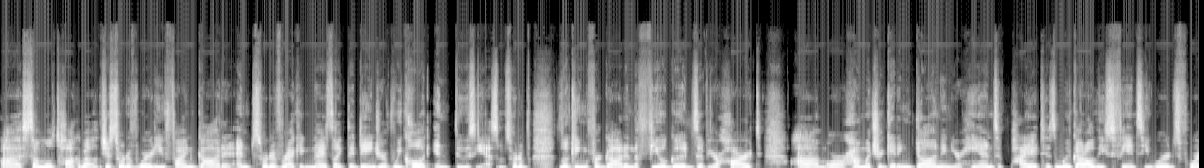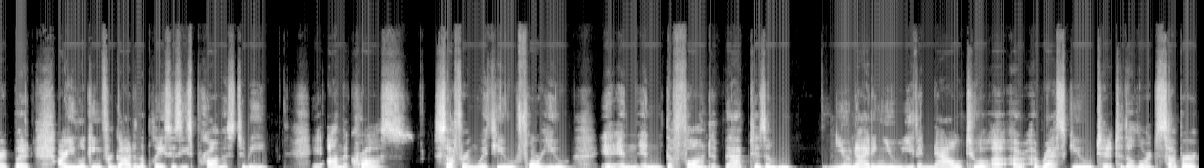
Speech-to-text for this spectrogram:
Uh, some will talk about just sort of where do you find God and, and, sort of recognize like the danger of, we call it enthusiasm, sort of looking for God in the feel goods of your heart um, or how much you're getting done in your hands of pietism. We've got all these fancy words for it, but are you looking for God in the places he's promised to be? On the cross, suffering with you, for you, in, in the font of baptism, uniting you even now to a, a, rescue to, to the lord's supper?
